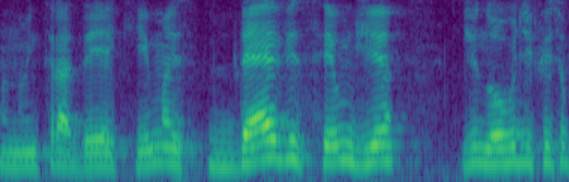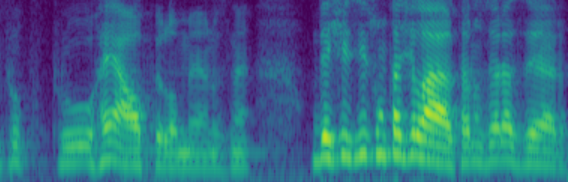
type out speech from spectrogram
no intraday aqui, mas deve ser um dia de novo difícil para o real, pelo menos, né? O DXY está de lado, está no 0 a 0.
